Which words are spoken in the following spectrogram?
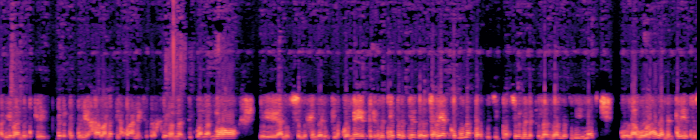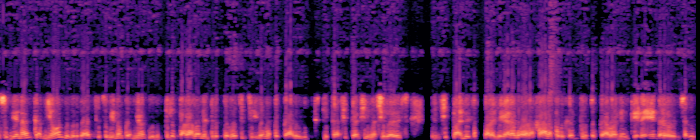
había bandas que de repente viajaban a Tijuana y se trajeron a Tijuana no, eh, a los legendarios Flaconetes, etcétera, etcétera. O sea, había como una participación en la que las bandas mismas colaboraban entre ellas, se subían a un camión, de verdad, se subían a un camión que lo pagaban entre todos y se iban a tocar este, casi casi en las ciudades principales para llegar a Guadalajara, por ejemplo, tocaban en Querétaro, en San Luis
